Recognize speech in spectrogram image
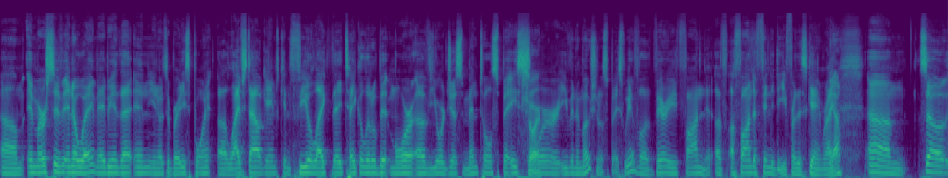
um, immersive in a way. Maybe that, and you know, to Brady's point, uh, lifestyle games can feel like they take a little bit more of your just mental space Sure. or even emotional space. We have a very fond, a, a fond affinity for this game, right? Yeah. Um, so,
